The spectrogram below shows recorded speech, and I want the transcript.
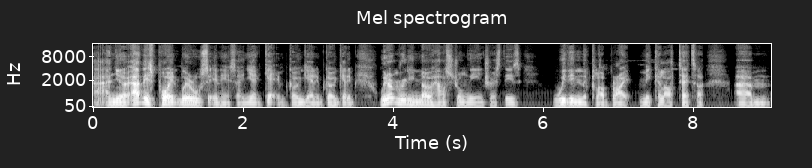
and you know, at this point, we're all sitting here saying, "Yeah, get him, go and get him, go get him." We don't really know how strong the interest is within the club, right? Mikel Arteta, um,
